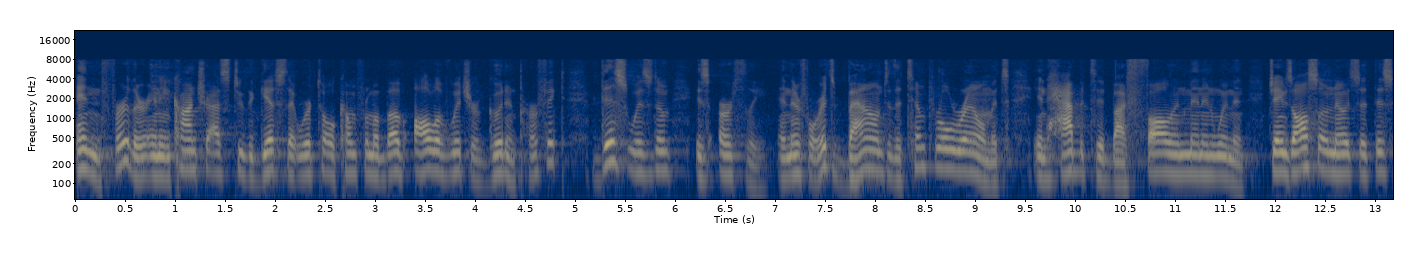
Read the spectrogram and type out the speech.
And further, and in contrast to the gifts that we're told come from above, all of which are good and perfect, this wisdom is earthly, and therefore it's bound to the temporal realm. It's inhabited by fallen men and women. James also notes that this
